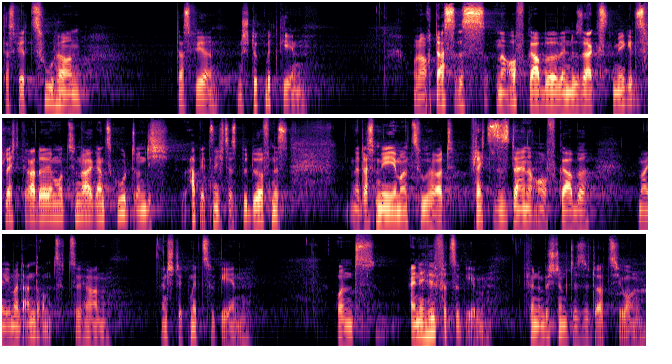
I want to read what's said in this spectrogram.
dass wir zuhören, dass wir ein Stück mitgehen. Und auch das ist eine Aufgabe, wenn du sagst, mir geht es vielleicht gerade emotional ganz gut und ich habe jetzt nicht das Bedürfnis, dass mir jemand zuhört. Vielleicht ist es deine Aufgabe, mal jemand anderem zuzuhören, ein Stück mitzugehen. Und eine Hilfe zu geben für eine bestimmte Situation.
